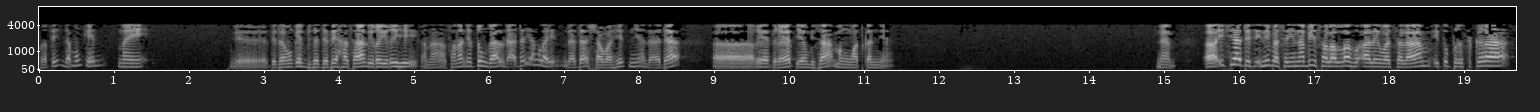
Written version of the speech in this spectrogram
berarti tidak mungkin naik ya, tidak mungkin bisa jadi hasan di karena sanadnya tunggal tidak ada yang lain tidak ada syawahidnya tidak ada uh, riwayat-riwayat yang bisa menguatkannya nah uh, isi hadis ini bahasanya Nabi Shallallahu Alaihi Wasallam itu bersegera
